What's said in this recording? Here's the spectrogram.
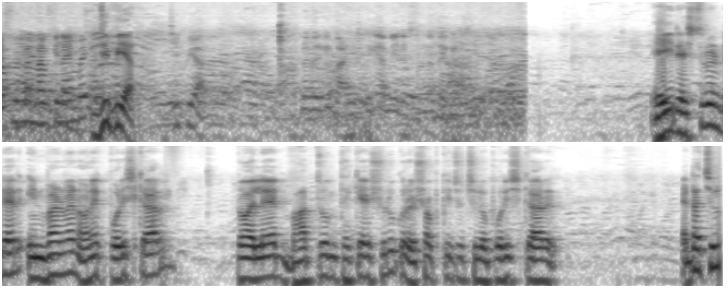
রেস্টুরেন্টের নাম কি নাম ভাই? জিপিআর। জিপিআর। আপনাদেরকে বাহির থেকে আমি রেস্টুরেন্টে দেখাচ্ছি। এই রেস্টুরেন্টের এনভায়রনমেন্ট অনেক পরিষ্কার। টয়লেট বাথরুম থেকে শুরু করে সব কিছু ছিল পরিষ্কার। এটা ছিল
